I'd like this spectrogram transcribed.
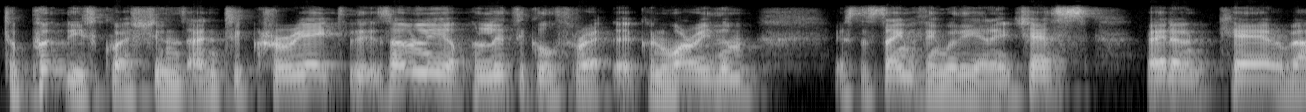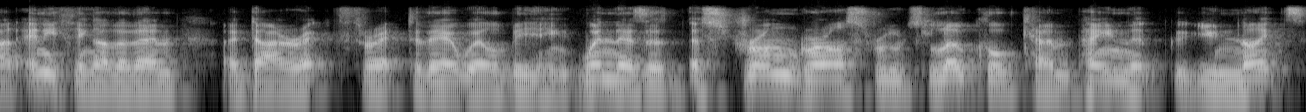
to put these questions and to create. It's only a political threat that can worry them. It's the same thing with the NHS. They don't care about anything other than a direct threat to their well being. When there's a, a strong grassroots local campaign that unites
